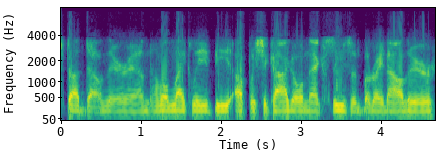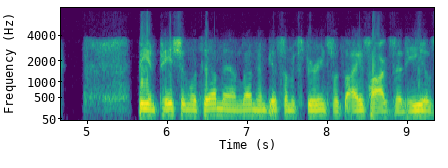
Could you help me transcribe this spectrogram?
stud down there and will likely be up with Chicago next season. But right now they're being patient with him and letting him get some experience with the IceHogs, and he has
